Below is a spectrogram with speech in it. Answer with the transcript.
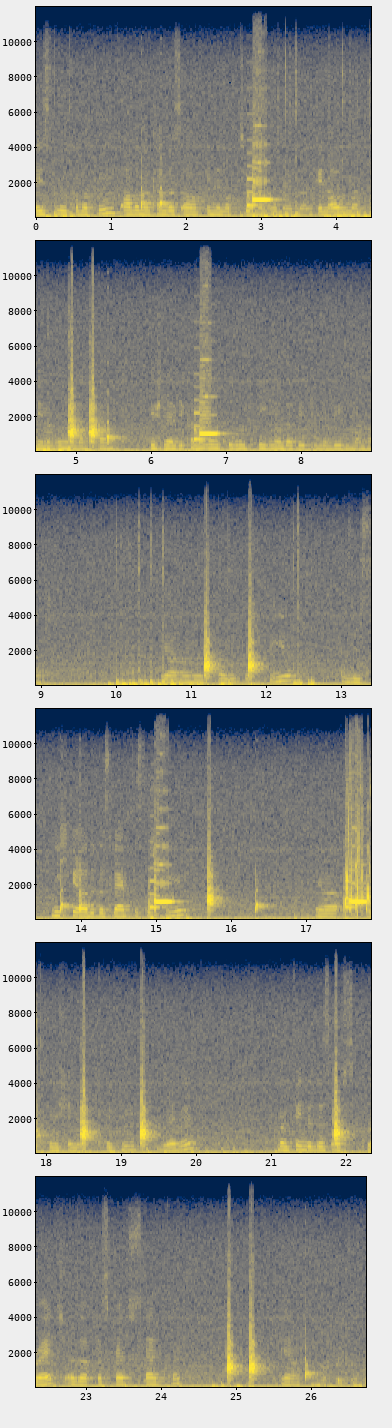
ist 0,5, aber man kann das auch in den Optionen umändern. Genau wie man, wie man umändern kann, wie schnell die Kanonenkugeln fliegen oder wie viele Leben man hat. Ja, also Spiel. Es ist nicht gerade das leichteste Spiel. Ja, jetzt bin ich schon im dritten Level. Man findet es auf Scratch, also auf der Scratch-Seite. Ja. Nach Bettbomber.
